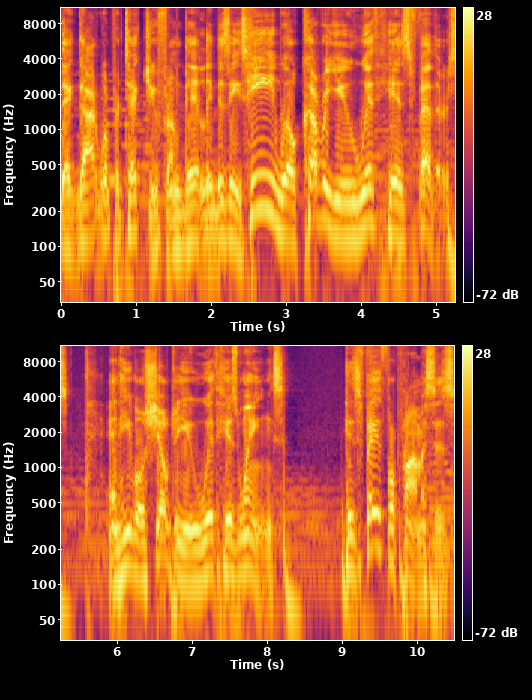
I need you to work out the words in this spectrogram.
that God will protect you from deadly disease. He will cover you with his feathers, and he will shelter you with his wings. His faithful promises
